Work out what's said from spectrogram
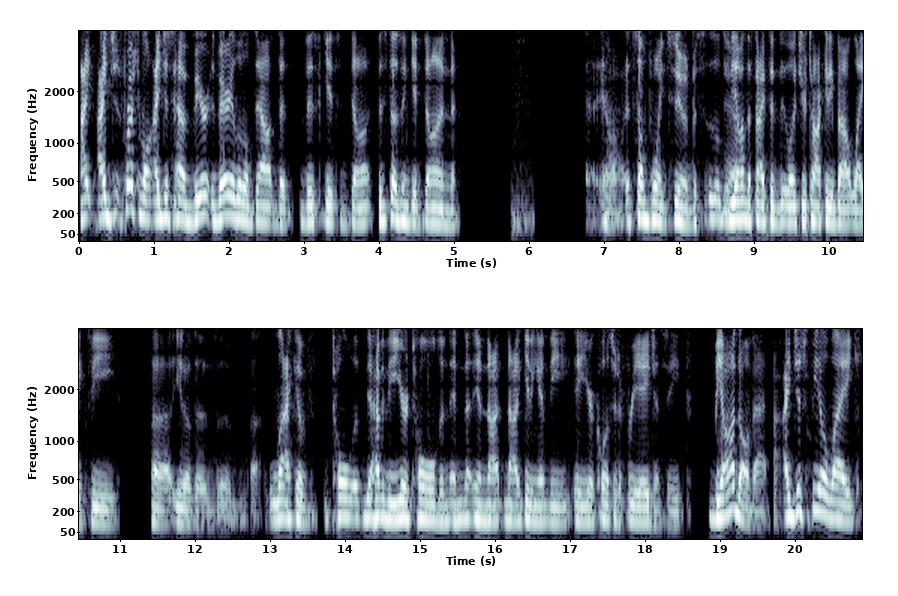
i i just first of all i just have very very little doubt that this gets done this doesn't get done uh, you know, at some point soon but s- beyond the fact that what you're talking about like the uh, you know the the uh, lack of told having the year told and, and, and not not getting it the a year closer to free agency. Beyond all that, I just feel like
